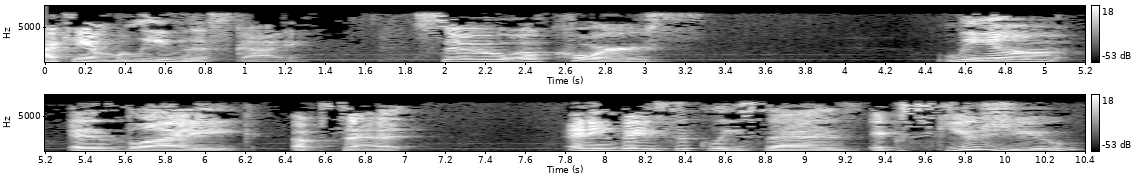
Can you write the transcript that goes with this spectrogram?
I can't believe this guy. So of course, Liam is like upset and he basically says, excuse you,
